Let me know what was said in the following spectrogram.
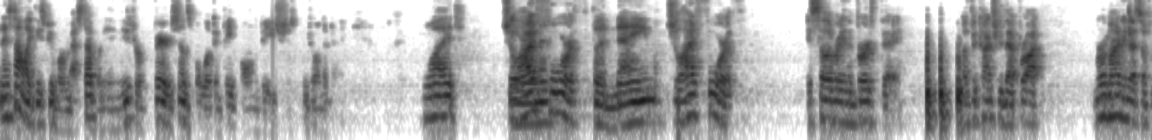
And it's not like these people were messed up or anything. These were very sensible looking people on the beach just enjoying their day. What July Fourth. the name? July Fourth is celebrating the birthday of the country that brought, reminding us of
